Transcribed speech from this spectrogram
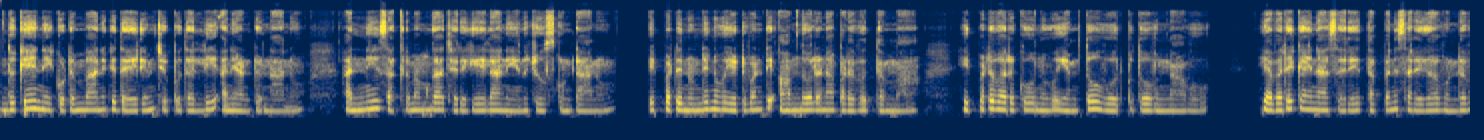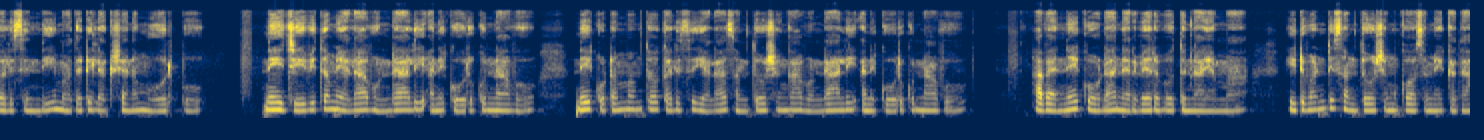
అందుకే నీ కుటుంబానికి ధైర్యం చెప్పు తల్లి అని అంటున్నాను. అన్నీ సక్రమంగా జరిగేలా నేను చూసుకుంటాను. ఇప్పటి నుండి నువ్వు ఎటువంటి ఆందోళన పడవద్దమ్మా. ఇప్పటి వరకు నువ్వు ఎంతో ఓర్పుతో ఉన్నావు. ఎవరికైనా సరే తప్పనిసరిగా ఉండవలసింది మొదటి లక్షణం ఓర్పు. నీ జీవితం ఎలా ఉండాలి అని కోరుకున్నావో నీ కుటుంబంతో కలిసి ఎలా సంతోషంగా ఉండాలి అని కోరుకున్నావో అవన్నీ కూడా నెరవేరబోతున్నాయమ్మా. ఇటువంటి సంతోషం కోసమే కదా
